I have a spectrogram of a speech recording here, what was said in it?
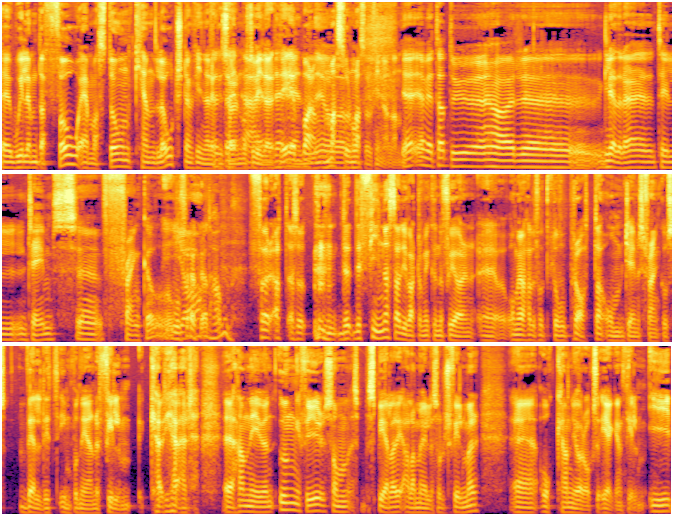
Eh, Willem Dafoe, Emma Stone, Ken Loach, den fine regissøren osv. Det, det, det er bare masser, masser fine navn. Jeg, jeg, vet at du har uh, gleder deg til James uh, Franco. Hvorfor ja. akkurat han? For at, altså, det, det fineste hadde jo vært å om vi kunne få gjøre, eh, om jeg hadde fått lov å prate om James Francos veldig imponerende filmkarriere. Eh, han er jo en ung fyr som spiller i alle mulige sorters filmer, eh, og han gjør også egen film. I,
